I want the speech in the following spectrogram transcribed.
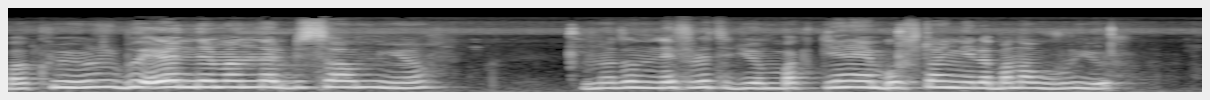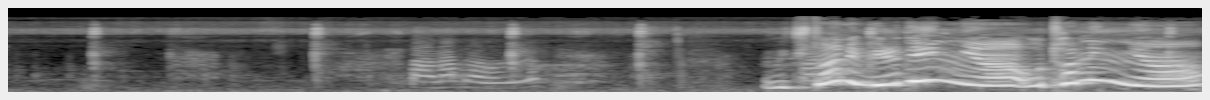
Bakıyoruz bu endermenler bir salmıyor. Bunlardan nefret ediyorum. Bak gene boştan yere bana vuruyor. Bana da vuruyor. Üç tane birden ya. Utanın ya.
